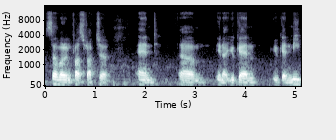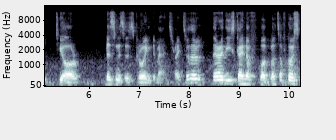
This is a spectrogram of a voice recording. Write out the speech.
server infrastructure and um, you know you can you can meet your businesses growing demands, right? So there, there are these kind of workloads. Of course,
